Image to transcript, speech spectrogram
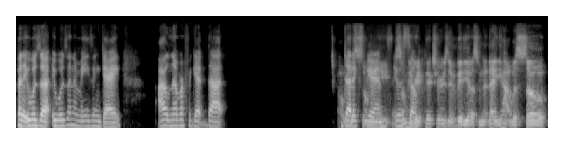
but it was a it was an amazing day i'll never forget that Oh, That had so many- experience, it so was many so- great pictures and videos from that. That it was so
